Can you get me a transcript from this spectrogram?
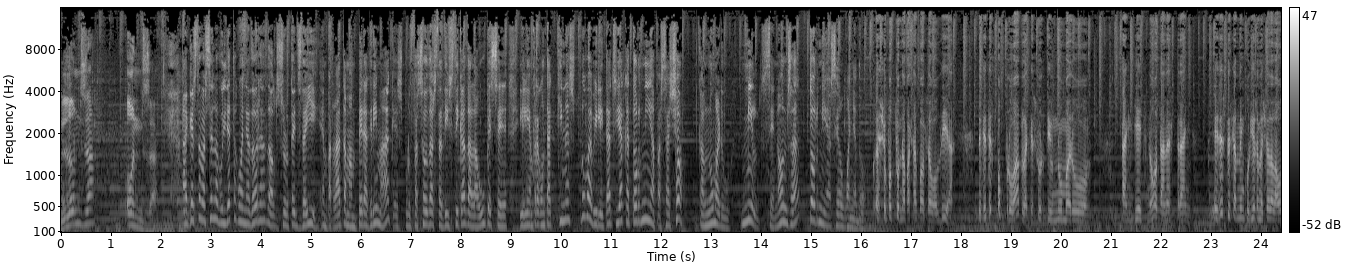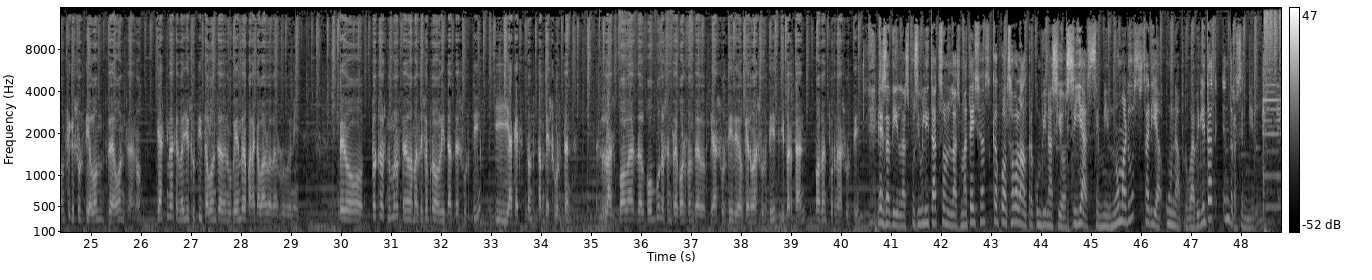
L'11, 11. Aquesta va ser la butlleta guanyadora del sorteig d'ahir. Hem parlat amb en Pere Grima, que és professor d'estadística de la UPC, i li hem preguntat quines probabilitats hi ha que torni a passar això, que el número 1111 torni a ser el guanyador. Això pot tornar a passar qualsevol dia. De fet, és poc probable que surti un número tan lleig, no?, o tan estrany. És especialment curiós amb això de la 11 que surti a l'11-11, no? Llàstima que no hagi sortit a l'11 de novembre per acabar-ho de rodonir. Però tots els números tenen la mateixa probabilitat de sortir i aquests doncs, també surten. Les boles del bombo no se'n recorden del que ha sortit i del que no ha sortit i, per tant, poden tornar a sortir. És a dir, les possibilitats són les mateixes que qualsevol altra combinació. Si hi ha 100.000 números, seria una probabilitat entre 100.000.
